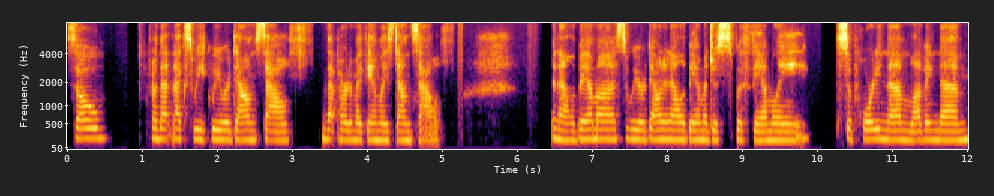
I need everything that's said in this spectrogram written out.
so for that next week, we were down south. That part of my family's down south in Alabama. So we were down in Alabama just with family, supporting them, loving them.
